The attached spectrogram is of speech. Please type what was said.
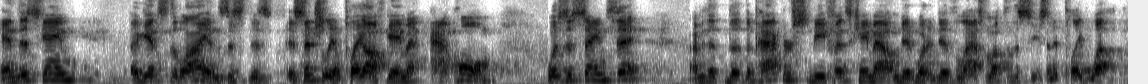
And this game against the Lions, this this essentially a playoff game at, at home, was the same thing. I mean, the, the, the Packers defense came out and did what it did the last month of the season. It played well.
